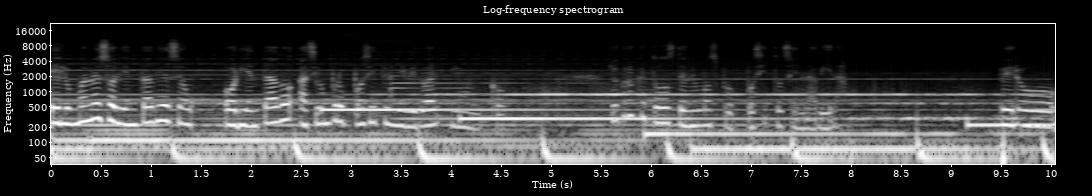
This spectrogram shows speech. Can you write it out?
el humano es orientado hacia, orientado hacia un propósito individual y único. Yo creo que todos tenemos propósitos en la vida, pero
